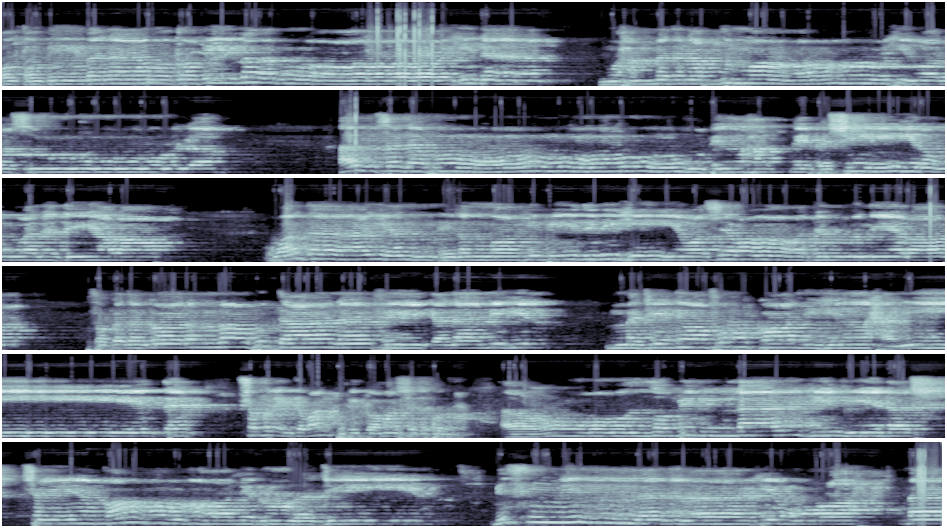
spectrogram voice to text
وطبيبنا وطبيب أرواحنا محمدا عبد الله ورسوله. أرسله بالحق بشيرا ونذيرا وداعيا إلى الله بإذنه وسراجا منيرا. فقد قال الله تعالى في كلامه المجيد وفرقانه الحميد সকলে জবান খুলে একটু আমার সাথে করুন أعوذ بالله من الشيطان الرجيم بسم الله الرحمن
